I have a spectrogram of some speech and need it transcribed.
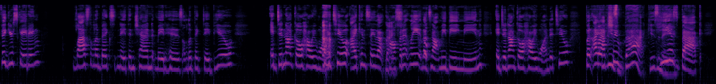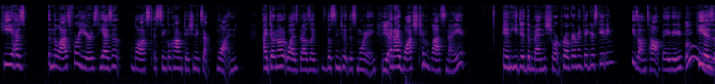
figure skating last olympics nathan chen made his olympic debut it did not go how he uh-huh. wanted to i can say that Nice. confidently that's not me being mean it did not go how he wanted it to but i But actually he's back, isn't he he? is back. He has in the last four years he hasn't lost a single competition except one. I don't know what it was, but I was like listening to it this morning. Yeah. And I watched him last night and he did the men's short program in figure skating. He's on top, baby. Ooh. He is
